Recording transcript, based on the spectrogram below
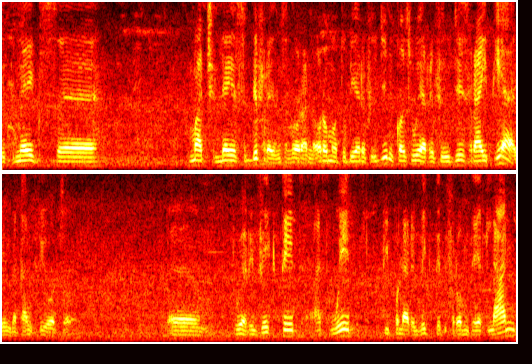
it makes uh, much less difference for an Oromo to be a refugee because we are refugees right here in the country also. Um, we are evicted at will. People are evicted from their land.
